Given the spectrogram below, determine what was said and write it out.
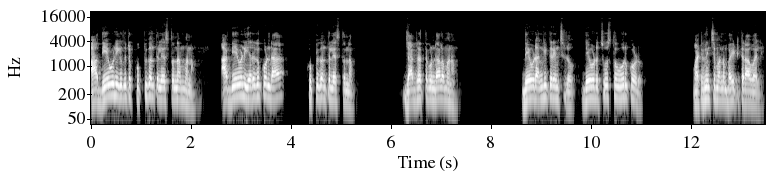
ఆ దేవుని ఎదుట కుప్పిగంతులేస్తున్నాం మనం. ఆ దేవుని ఎరగకుండా కుప్పిగంతులేస్తున్నాం. జాగ్రత్తగా ఉండాలి మనం. దేవుడు అంగీకరించడు. దేవుడు చూస్తూ ఊరుకోడు. వాటి నుంచి మనం బయటికి రావాలి.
